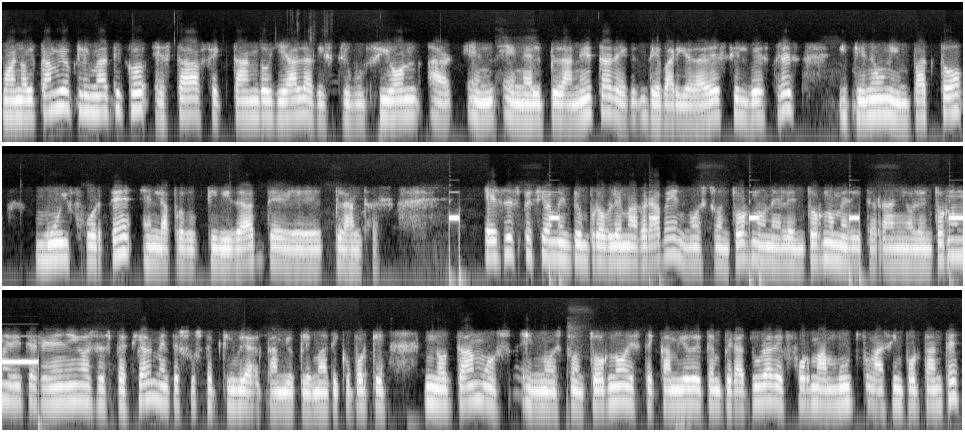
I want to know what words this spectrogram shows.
Bueno, el cambio climático está afectando ya la distribución en, en, el planeta de, variedades silvestres y tiene un impacto muy fuerte en la productividad de plantas. Es especialmente un problema grave en nuestro entorno, en el entorno mediterráneo. El entorno mediterráneo es especialmente susceptible al cambio climático porque notamos en nuestro entorno este cambio de temperatura de forma mucho más importante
